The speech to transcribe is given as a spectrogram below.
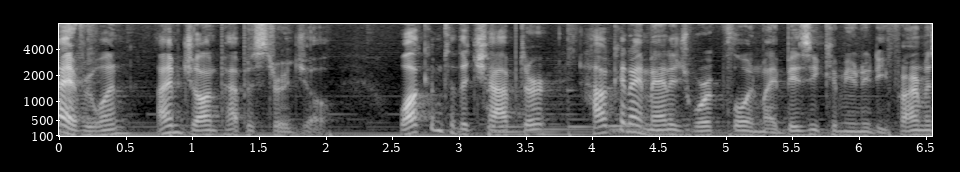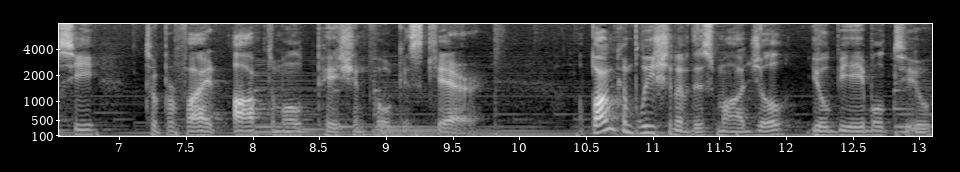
Hi everyone, I'm John Papastergiou. Welcome to the chapter How Can I Manage Workflow in My Busy Community Pharmacy to Provide Optimal Patient Focused Care. Upon completion of this module, you'll be able to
